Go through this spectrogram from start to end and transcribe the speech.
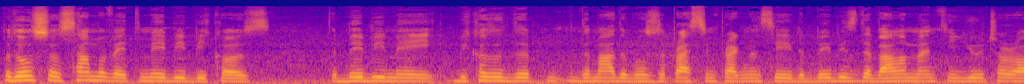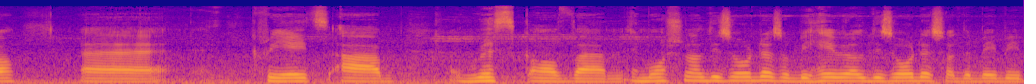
but also some of it may be because the baby may, because of the, the mother was depressed in pregnancy, the baby's development in utero uh, creates a risk of um, emotional disorders or behavioral disorders, so the baby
